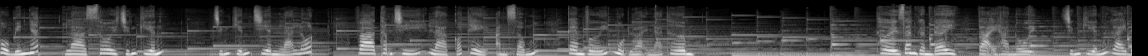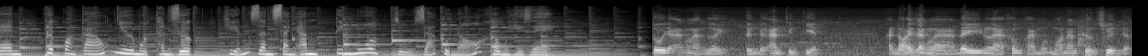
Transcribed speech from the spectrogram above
Phổ biến nhất là xôi trứng kiến, trứng kiến chiên lá lốt và thậm chí là có thể ăn sống kèm với một loại lá thơm. Thời gian gần đây, tại Hà Nội, trứng kiến gai đen được quảng cáo như một thần dược khiến dân sành ăn tìm mua dù giá của nó không hề rẻ. Tôi đã là người từng được ăn trứng kiến. Phải nói rằng là đây là không phải một món ăn thường xuyên được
